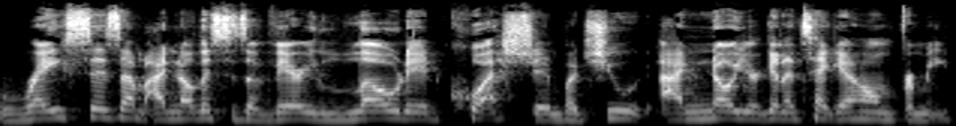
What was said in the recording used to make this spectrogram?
racism? I know this is a very loaded question, but you I know you're going to take it home for me.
